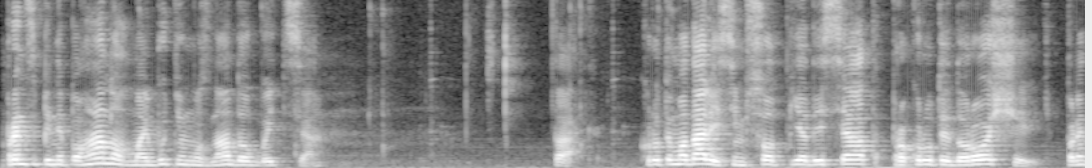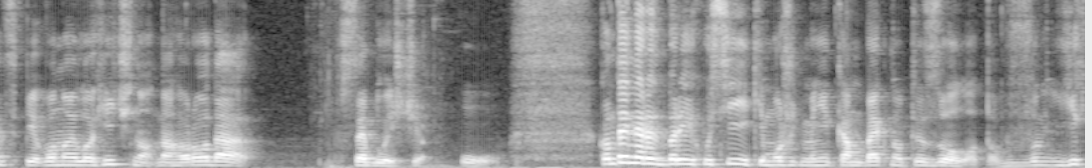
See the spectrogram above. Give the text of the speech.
В принципі, непогано, в майбутньому знадобиться. Так. Крутимо далі 750, прокрути дорожчають. В принципі, воно й логічно, нагорода все ближче. У. Контейнери збери їх усі, які можуть мені камбекнути золото. Їх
